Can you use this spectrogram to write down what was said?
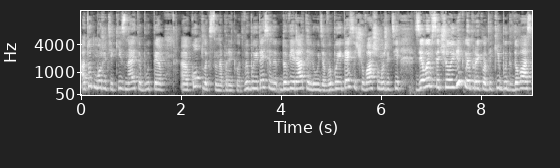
а тут можуть якісь, знаєте, бути е, комплекси, наприклад. Ви боїтеся не довіряти людям, ви боїтеся, що в вашому житті з'явився чоловік, наприклад, який буде до вас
